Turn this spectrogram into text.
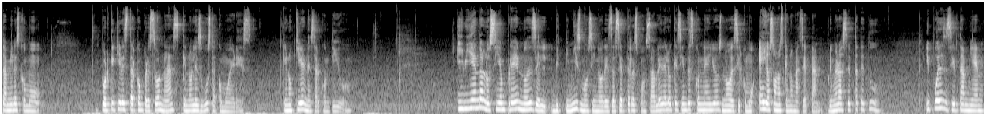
también es como, ¿por qué quieres estar con personas que no les gusta como eres? Que no quieren estar contigo. Y viéndolo siempre, no desde el victimismo, sino desde hacerte responsable de lo que sientes con ellos, no decir como ellos son los que no me aceptan. Primero acéptate tú. Y puedes decir también,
